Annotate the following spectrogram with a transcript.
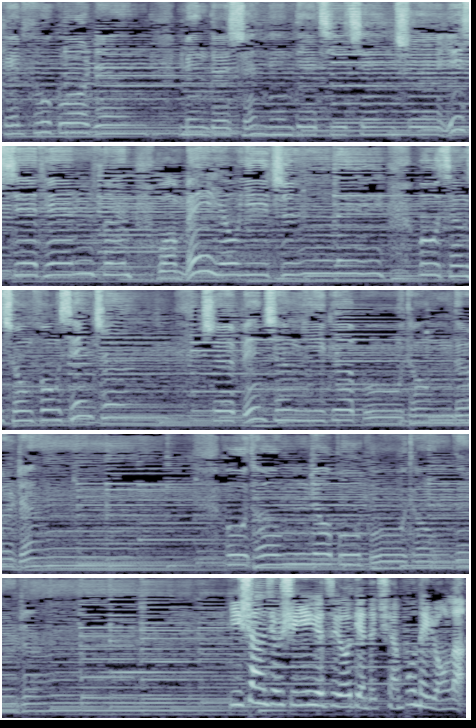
天赋过人，面对悬念迭起，欠缺一些天分。我没有意志力，不曾冲锋陷阵。却变成一个不同的人，不同又不普通的人。以上就是音乐自由点的全部内容了。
